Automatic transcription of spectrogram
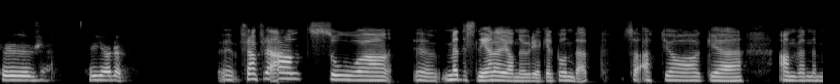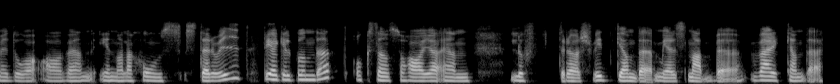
Hur, hur gör du? Eh, Framför allt så eh, medicinerar jag nu regelbundet så att jag eh, använder mig då av en inhalationssteroid regelbundet och sen så har jag en luftrörsvidgande, mer snabbverkande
